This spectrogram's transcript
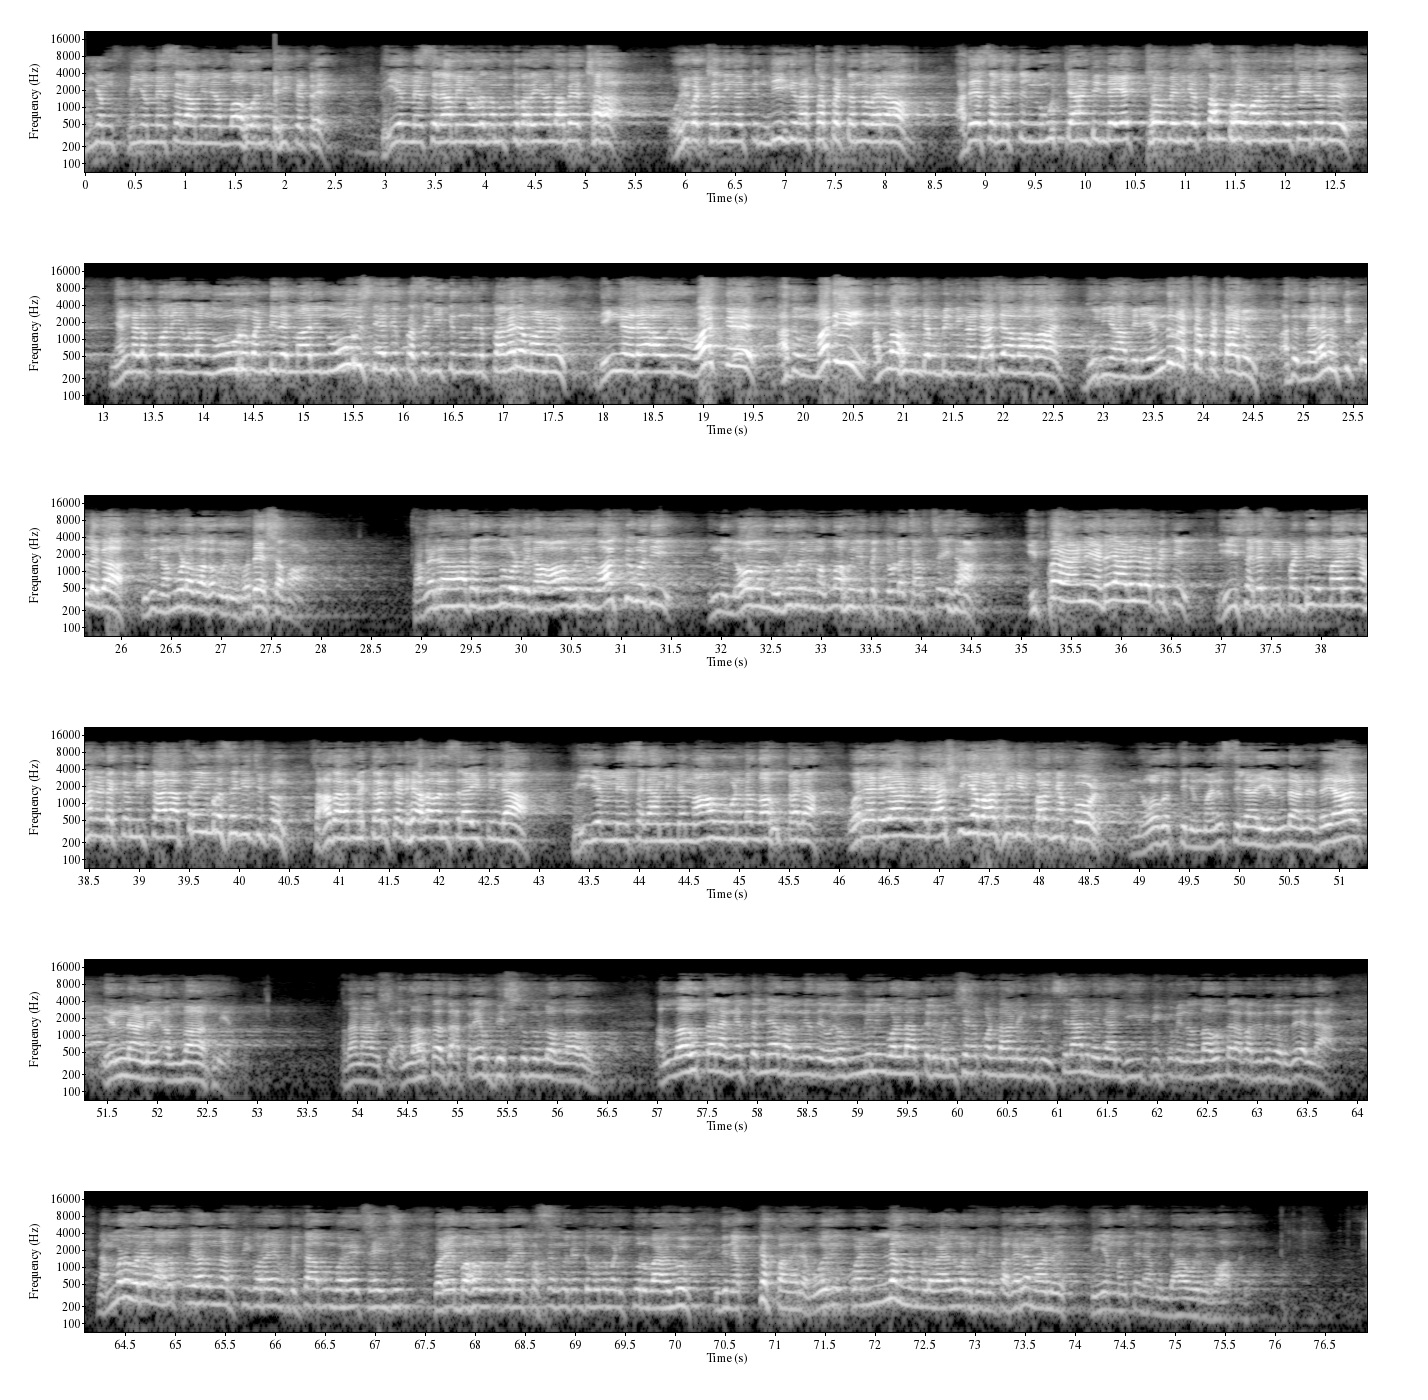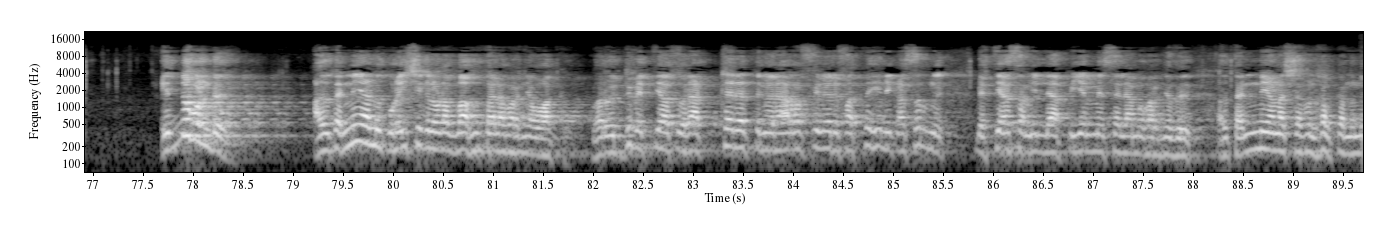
P M P M അള്ളാഹു അനുഗ്രഹിക്കട്ടെ. P M A സലാമിനോട് നമുക്ക് പറയാനുള്ള അപേക്ഷ ഒരുപക്ഷെ നിങ്ങൾക്ക് ലീഗ് നഷ്ടപ്പെട്ടെന്ന് വരാം. അതേസമയത്തിൽ നൂറ്റാണ്ടിന്റെ ഏറ്റവും വലിയ സംഭവമാണ് നിങ്ങൾ ചെയ്തത്. ഞങ്ങളെ പോലെയുള്ള നൂറ് പണ്ഡിതന്മാർ നൂറ് സ്റ്റേജിൽ പ്രസംഗിക്കുന്നതിന് പകരമാണ് നിങ്ങളുടെ ആ ഒരു വാക്ക്. അത് മതി. അള്ളാഹുവിന്റെ മുമ്പിൽ നിങ്ങൾ രാജാവാൻ ദുനിയാവിൽ എന്ത് നഷ്ടപ്പെട്ടാലും അത് നിലനിർത്തിക്കൊള്ളുക. ഇത് നമ്മുടെ വക ഒരു ഉപദേശമാണ്. തകരാതെ നിന്നുകൊള്ളുക. ആ ഒരു വാക്ക് മതി. ഇന്ന് ലോകം മുഴുവനും അള്ളാഹുവിനെ പറ്റിയുള്ള ചർച്ചയിലാണ്. ഇപ്പോഴാണ് ഇടയാളുകളെ പറ്റി. ഈ സലഫി പണ്ഡിതന്മാരെ ഞാനടക്കം ഇക്കാലം അത്രയും പ്രസംഗിച്ചിട്ടും സാധാരണക്കാർക്ക് ഇടയാള മനസ്സിലായിട്ടില്ല. പി എം എ സലാമിന്റെ നാവ് കൊണ്ട് അള്ളാഹു തല ഒരടയാളെന്ന് രാഷ്ട്രീയ ഭാഷയിൽ പറഞ്ഞപ്പോൾ ലോകത്തിന് മനസ്സിലായി എന്താണ് ഇടയാൾ എന്താണ് അള്ളാഹു. അതാണ് ആവശ്യം. അള്ളാഹു അത്രേ ഉദ്ദേശിക്കുന്നുള്ളൂ അള്ളാഹു. അള്ളാഹു താൻ അങ്ങനെ തന്നെയാ പറഞ്ഞത്. ഒരൊന്നിനും കൊള്ളാത്തൊരു മനുഷ്യനെ കൊണ്ടാണെങ്കിൽ ഇസ്ലാമിനെ ഞാൻ ജീവിപ്പിക്കുമെന്ന് അള്ളാഹു താല പറഞ്ഞത് വെറുതെ അല്ല. നമ്മൾ കുറെ വാദപ്രയാസം നടത്തി കുറെ കിതാബും കുറെ സ്റ്റേജും കുറെ ബഹളും കുറെ പ്രസംഗവും രണ്ട് മൂന്ന് മണിക്കൂർ വാങ്ങും. ഇതിനൊക്കെ പകരം ഒരു കൊല്ലം നമ്മൾ വേദ പറഞ്ഞതിന് പകരമാണ് പി എം മൻസലാമിന്റെ ആ ഒരു വാക്ക്. എന്തുകൊണ്ട്? അത് തന്നെയാണ് കുറേശികളോട് അള്ളാഹു താല പറഞ്ഞ വാക്ക്. വേറെ ഒരു വ്യത്യാസം ഒരു അക്ഷരത്തിന് ഒരു അറഫിന് ഒരു ഫത്തഹിന് കസറിന് വ്യത്യാസമില്ല. പി എം എസ് സലാം പറഞ്ഞത് അത് തന്നെയാണ് അഷഫുൽ ഹൽക്ക് എന്ന്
